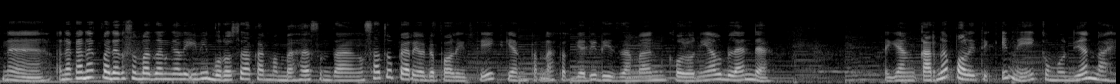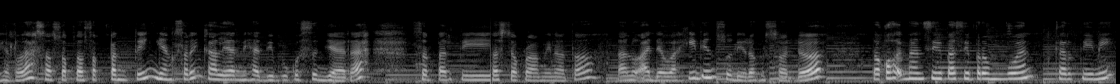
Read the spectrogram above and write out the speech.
Nah, anak-anak pada kesempatan kali ini Burosa akan membahas tentang satu periode politik yang pernah terjadi di zaman kolonial Belanda. Yang karena politik ini kemudian lahirlah sosok-sosok penting yang sering kalian lihat di buku sejarah seperti Sos Cokroaminoto, lalu ada Wahidin Sudirohusodo, tokoh emansipasi perempuan Kartini,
